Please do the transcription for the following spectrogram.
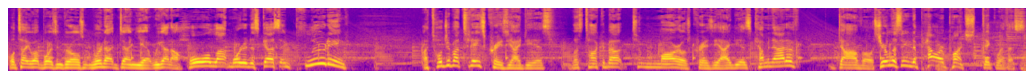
We'll tell you what, boys and girls, we're not done yet. We got a whole lot more to discuss, including I told you about today's crazy ideas. Let's talk about tomorrow's crazy ideas coming out of Davos. You're listening to Power Punch. Stick with us.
